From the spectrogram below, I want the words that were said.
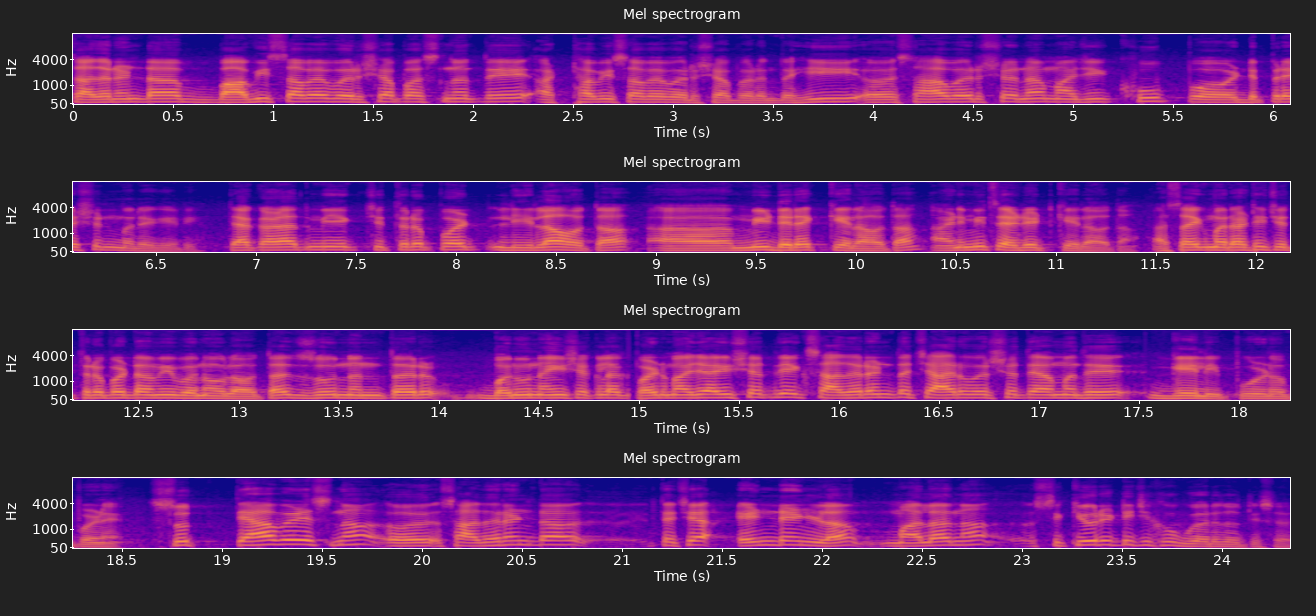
साधारणतः बावीसाव्या वर्षापासून ते अठ्ठावीसाव्या वर्षापर्यंत. ही सहा वर्ष ना माझी खूप डिप्रेशनमध्ये गेली. त्या काळात मी एक चित्रपट लिहिला होता मी डिरेक्ट केला होता आणि मीच एडिट केला होता. असा एक मराठी चित्रपट आम्ही बनवला होता जो नंतर बनून नाही शकला. पण माझ्या आयुष्यातली एक साधारणतः चार वर्ष त्यामध्ये गेली पूर्णपणे. सो त्यावेळेस ना साधारणतः त्याच्या एंड एंडला मला ना सिक्युरिटीची खूप गरज होती सर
